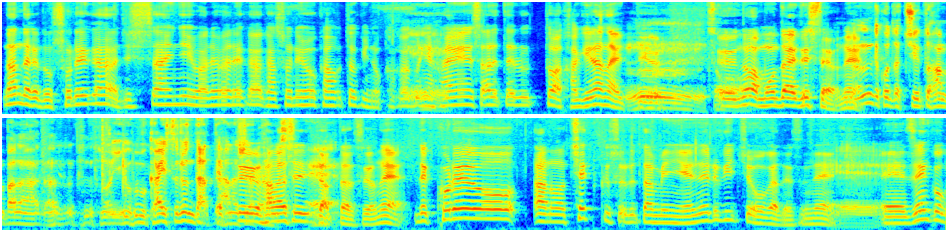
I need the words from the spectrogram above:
なんだけど、それが実際に我々がガソリンを買う時の価格に反映されてるとは限らないっていうのが問題でしたよね。なんでこんな中途半端な、その迂回するんだって話だった話だったんですよね。で、これをあのチェックするためにエネルギー庁がですね、えー、全国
